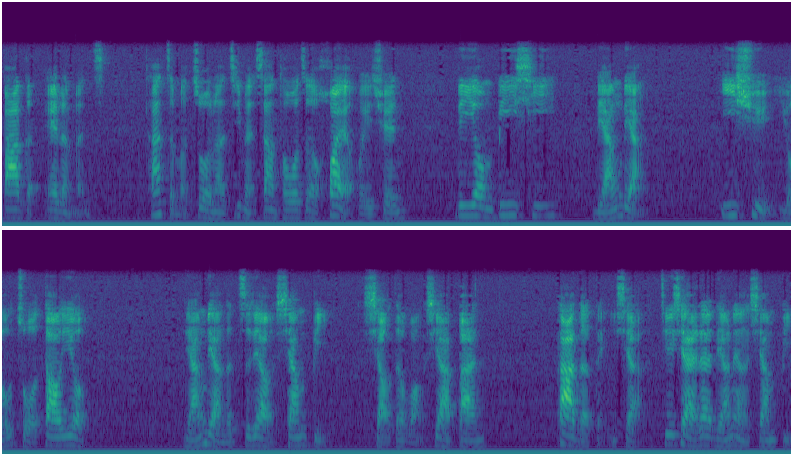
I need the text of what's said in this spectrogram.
八个 elements。它怎么做呢？基本上通过这个坏回圈。利用 B、C 两两依序由左到右两两的资料相比，小的往下搬，大的等一下，接下来再两两相比，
